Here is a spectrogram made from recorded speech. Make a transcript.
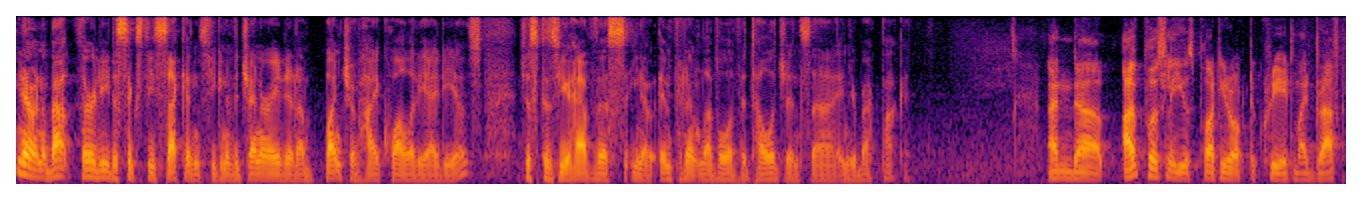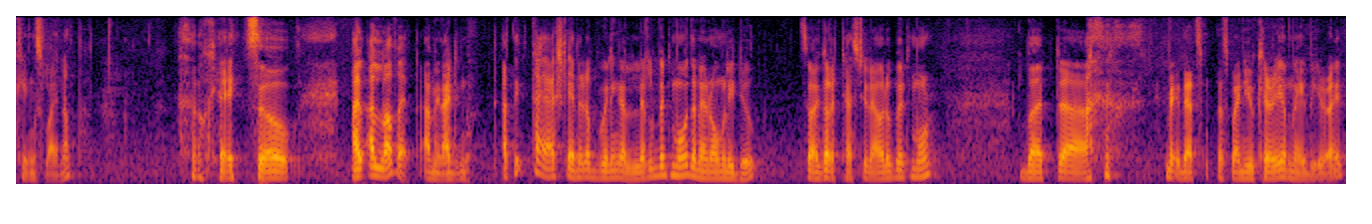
You know, in about 30 to 60 seconds, you can have generated a bunch of high quality ideas just because you have this, you know, infinite level of intelligence uh, in your back pocket. And uh, I've personally used PartyRock to create my DraftKings lineup. okay, so I, I, love it. I mean, I didn't. I think I actually ended up winning a little bit more than I normally do, so I got to test it out a bit more. But uh, that's that's my new career, maybe, right?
